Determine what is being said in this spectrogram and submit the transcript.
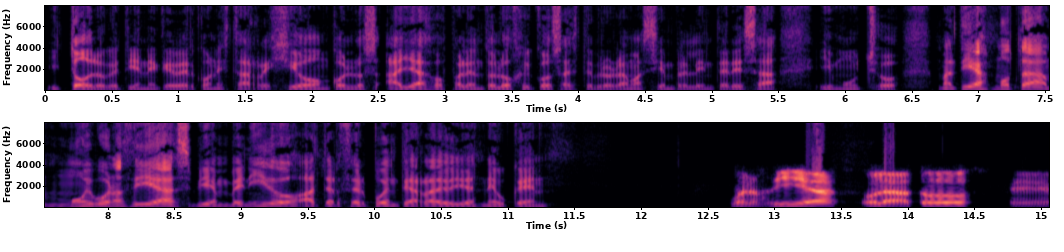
y todo lo que tiene que ver con esta región, con los hallazgos paleontológicos, a este programa siempre le interesa y mucho. Matías Mota, muy buenos días, bienvenido a Tercer Puente a Radio 10 Neuquén. Buenos días, hola a todos. Eh,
